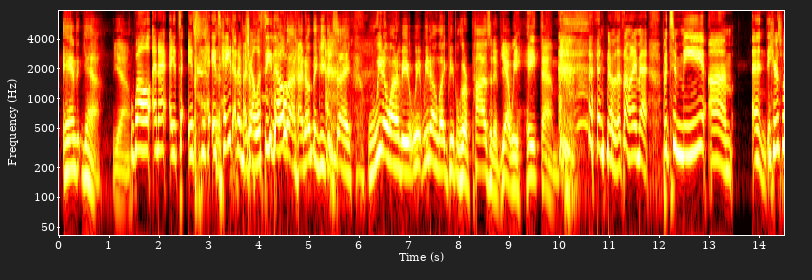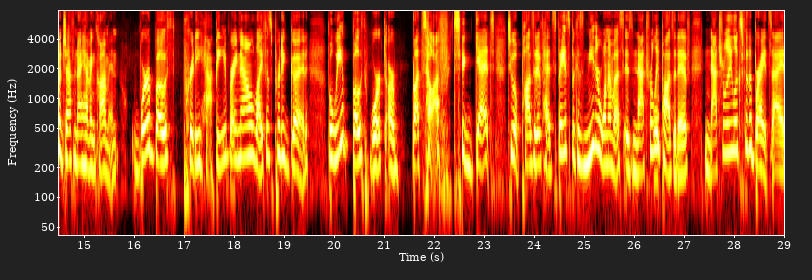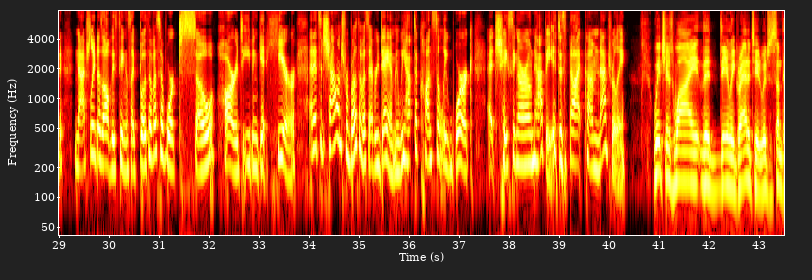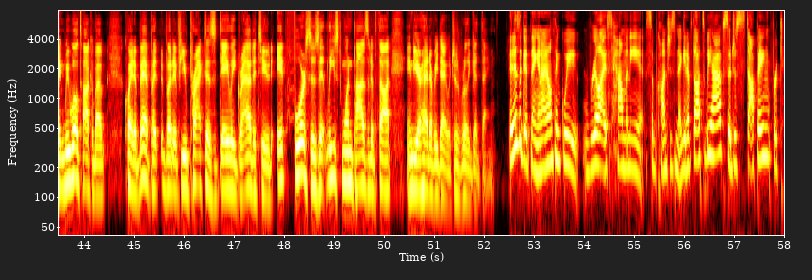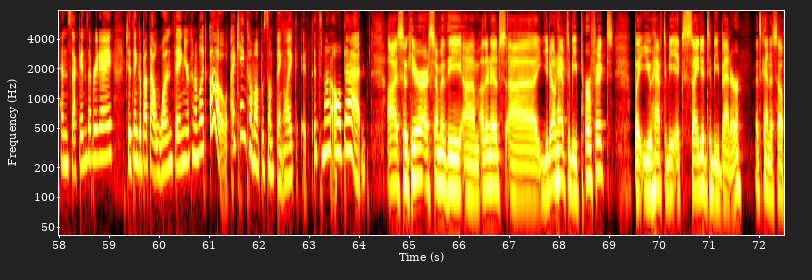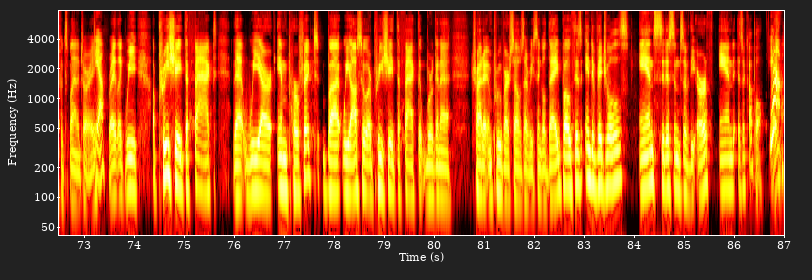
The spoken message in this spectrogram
And yeah, yeah. Well, and I, it's it's it's hate out of jealousy though. Hold on, I don't think you can say we don't want to be. We, we don't like people who are positive. Yeah, we hate them. no, that's not what I meant. But to me, um, and here's what Jeff and I have in common. We're both pretty happy right now. Life is pretty good, but we both worked our butts off to get to a positive headspace because neither one of us is naturally positive, naturally looks for the bright side, naturally does all these things. Like both of us have worked so hard to even get here. And it's a challenge for both of us every day. I mean, we have to constantly work at chasing our own happy. It does not come naturally which is why the daily gratitude which is something we will talk about quite a bit but but if you practice daily gratitude it forces at least one positive thought into your head every day which is a really good thing it is a good thing. And I don't think we realize how many subconscious negative thoughts we have. So just stopping for 10 seconds every day to think about that one thing, you're kind of like, oh, I can come up with something. Like it, it's not all bad. Uh, so here are some of the um, other notes. Uh, you don't have to be perfect, but you have to be excited to be better. That's kind of self explanatory. Yeah. Right? Like we appreciate the fact that we are imperfect, but we also appreciate the fact that we're going to try to improve ourselves every single day, both as individuals and citizens of the earth and as a couple. Yeah.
